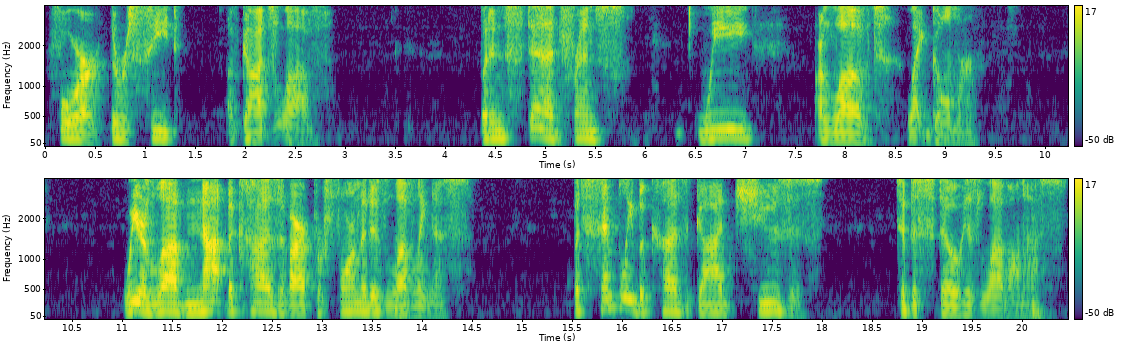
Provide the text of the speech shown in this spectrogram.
for the receipt of God's love. But instead, friends, we are loved like Gomer. We are loved not because of our performative loveliness, but simply because God chooses to bestow his love on us.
